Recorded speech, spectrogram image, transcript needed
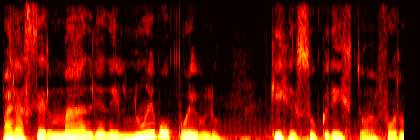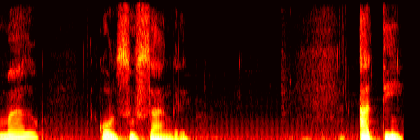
para ser madre del nuevo pueblo que Jesucristo ha formado con su sangre. A ti,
